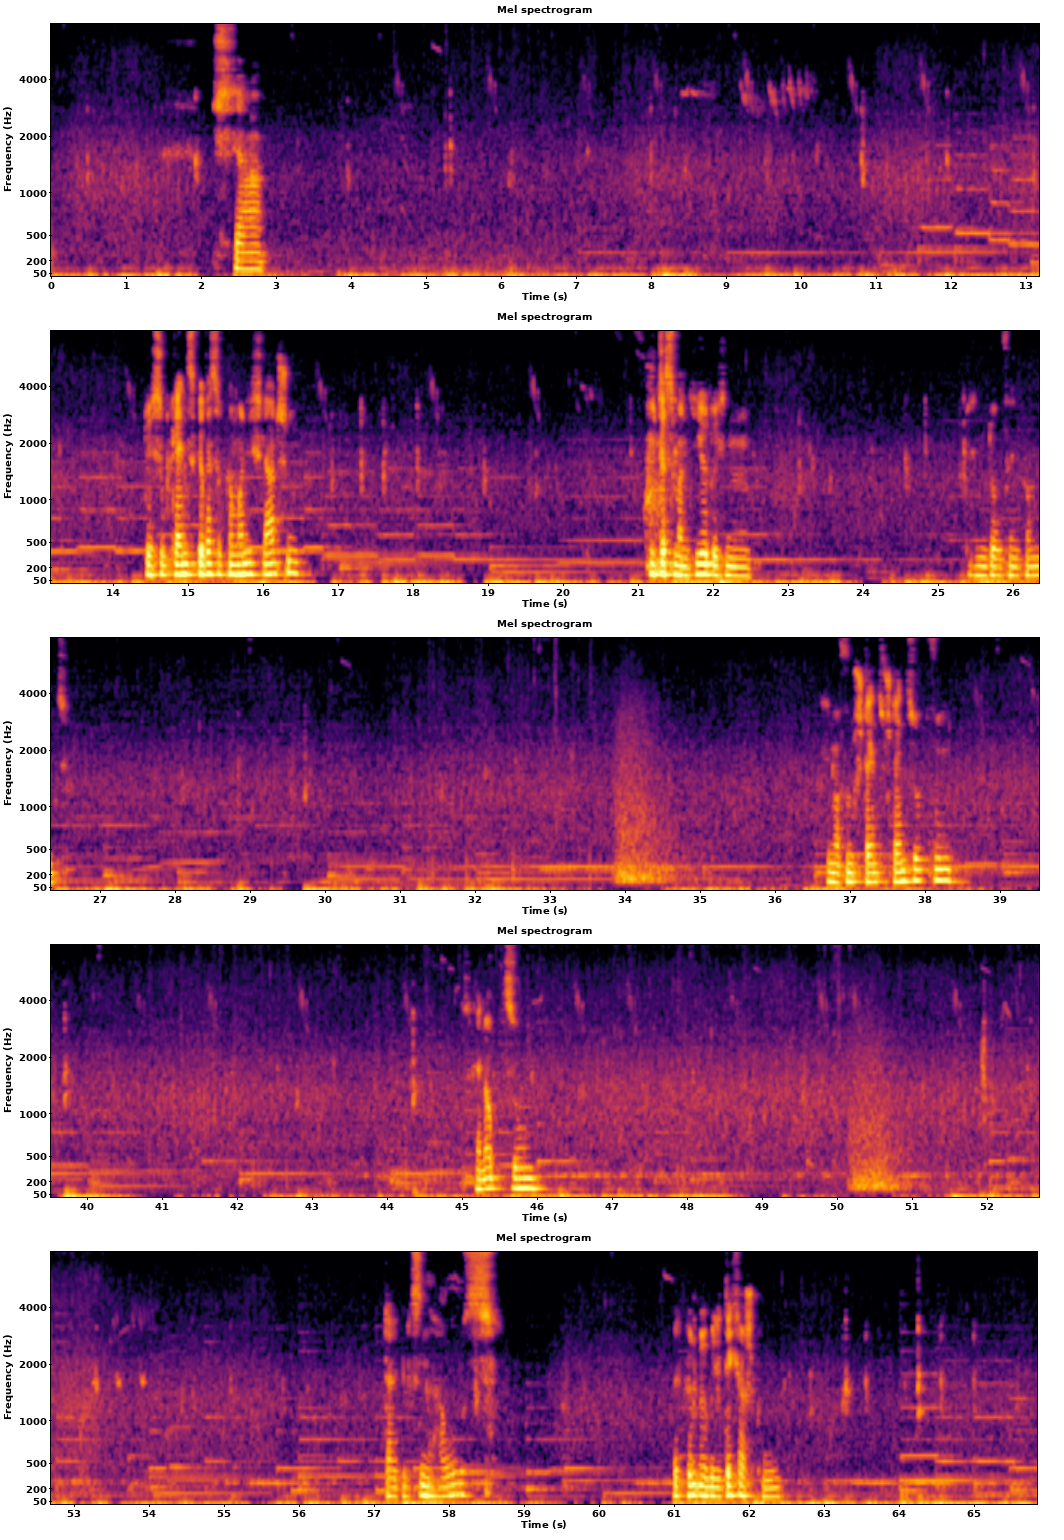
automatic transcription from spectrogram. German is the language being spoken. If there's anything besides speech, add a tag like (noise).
Tja... Durch so kleines Gewässer kann man nicht latschen. Gut, dass man hier durch ein, durch ein Dorf hinkommt. Mal von Stein zu Stein zu hüpfen. Keine Option. Da gibt es ein Haus. Wir könnten über die Dächer springen.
